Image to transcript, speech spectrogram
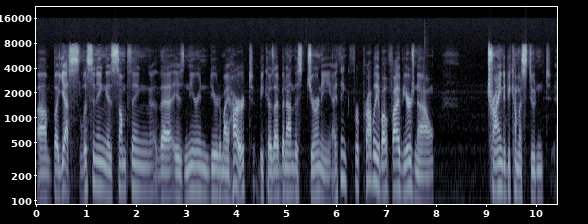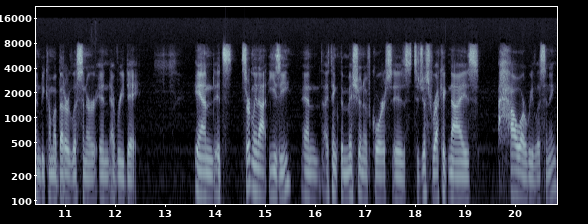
Um, but yes, listening is something that is near and dear to my heart because I've been on this journey, I think, for probably about five years now, trying to become a student and become a better listener in every day. And it's certainly not easy. And I think the mission, of course, is to just recognize how are we listening.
